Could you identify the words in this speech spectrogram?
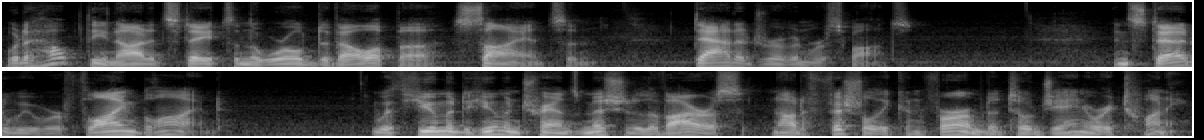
would have helped the United States and the world develop a science and data driven response. Instead, we were flying blind, with human to human transmission of the virus not officially confirmed until January 20.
